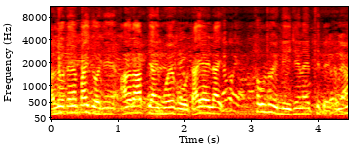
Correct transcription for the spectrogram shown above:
အလွတ်တန်းပိုက်ကြော်ခြင်းအားကစားပြိုင်ပွဲကိုဓာတ်ရိုက်လိုက်ထုတ်လွှင့်နေခြင်းလည်းဖြစ်တယ်ခင်ဗျာ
